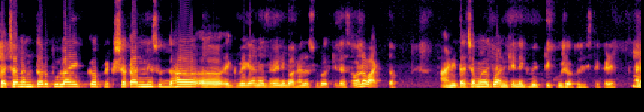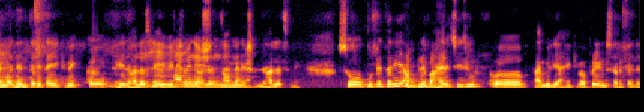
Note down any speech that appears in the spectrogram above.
त्याच्यानंतर तुला एक प्रेक्षकांनी सुद्धा एक वेगळ्या नजरेने बघायला सुरुवात केली असं मला वाटतं. आणि त्याच्यामुळे तू आणखीन एक वीक टिकू शकलीस तिकडे. आणि मध्यंतरी ते एक वीक हे झालंच नाही. इव्हिक्शन झालं. नॉमिनेशन झालंच नाही. सो कुठेतरी आपले बाहेरची जी फॅमिली आहे किंवा फ्रेंड सर्कल आहे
